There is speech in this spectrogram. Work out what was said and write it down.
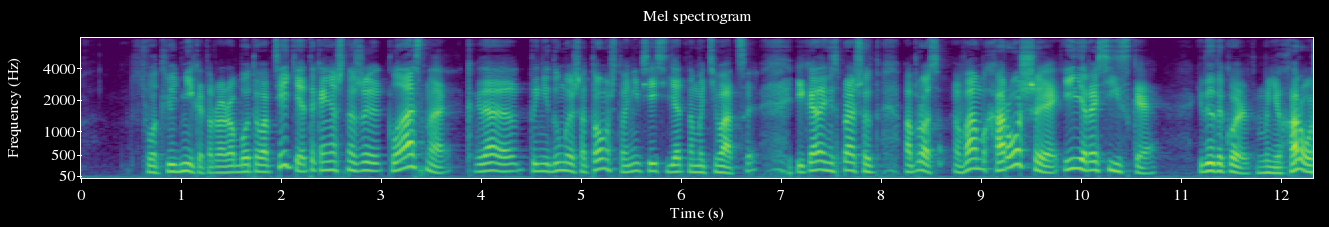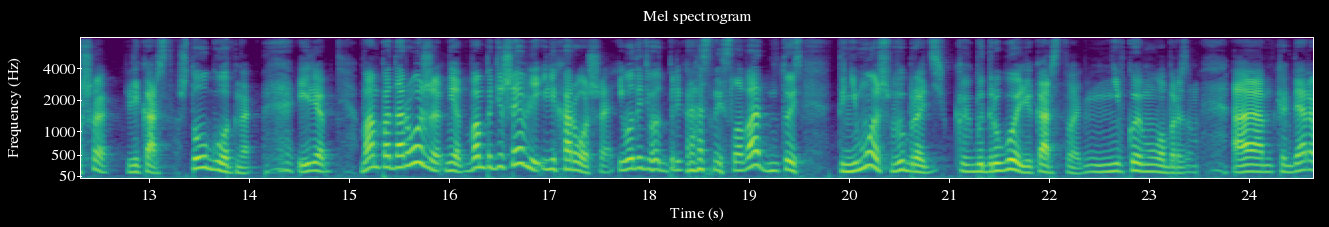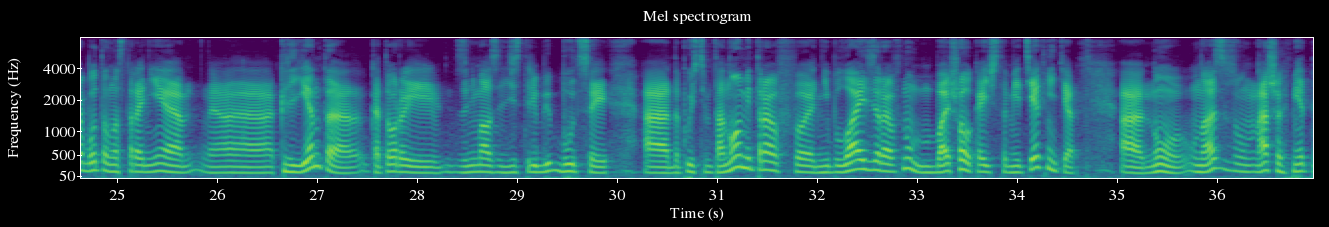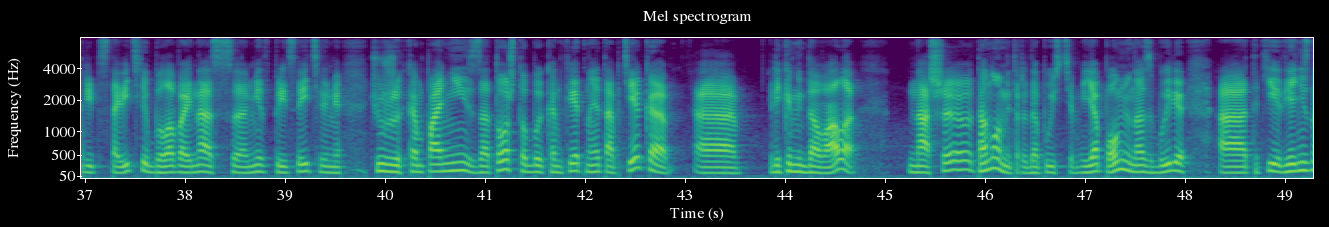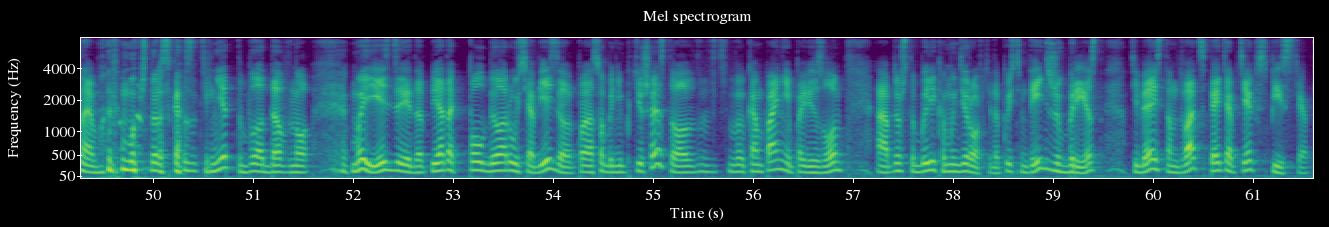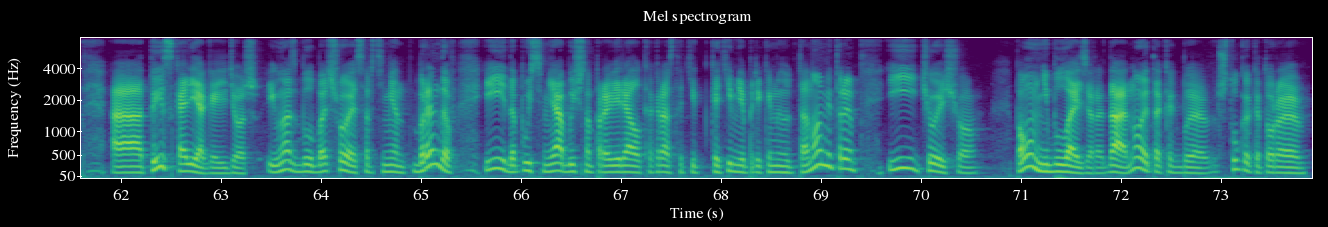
вот людьми, которые работают в аптеке, это, конечно же, классно, когда ты не думаешь о том, что они все сидят на мотивации. И когда они спрашивают вопрос, вам хорошее или российское? И ты такой, мне хорошее лекарство, что угодно. Или вам подороже, нет, вам подешевле или хорошее. И вот эти вот прекрасные слова, ну, то есть ты не можешь выбрать как бы другое лекарство ни в коем образом. А когда я работал на стороне э, клиента, который занимался дистрибуцией, э, допустим, тонометров, небулайзеров, ну, большого количества медтехники, э, ну, у нас, у наших медпредставителей была война с медпредставителями чужих компаний за то, чтобы конкретно эта аптека э, рекомендовала наши тонометры, допустим. Я помню, у нас были а, такие, я не знаю, это можно рассказывать или нет, это было давно. Мы ездили, да, я так пол Беларуси объездил, особо не путешествовал, в, компании повезло, а, потому что были командировки. Допустим, ты едешь в Брест, у тебя есть там 25 аптек в списке, а ты с коллегой идешь, и у нас был большой ассортимент брендов, и, допустим, я обычно проверял как раз-таки, какие мне порекомендуют тонометры, и что еще? По-моему, небулайзеры, да, но это как бы штука, которая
